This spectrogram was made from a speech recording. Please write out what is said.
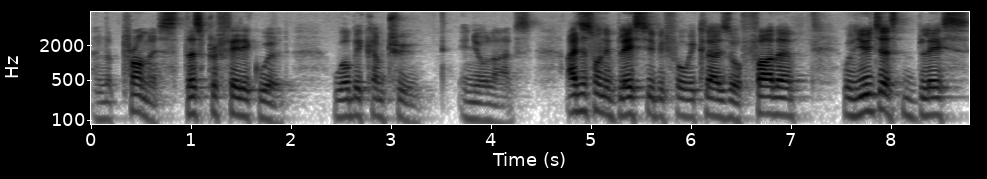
and the promise, this prophetic word, will become true in your lives. I just want to bless you before we close off. Father, will you just bless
